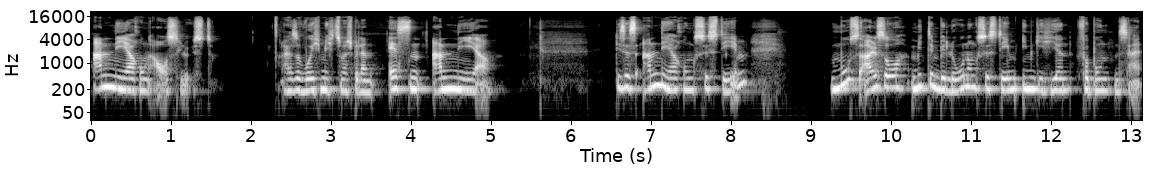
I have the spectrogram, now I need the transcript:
Annäherung auslöst. Also wo ich mich zum Beispiel an Essen annäher. Dieses Annäherungssystem muss also mit dem Belohnungssystem im Gehirn verbunden sein.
